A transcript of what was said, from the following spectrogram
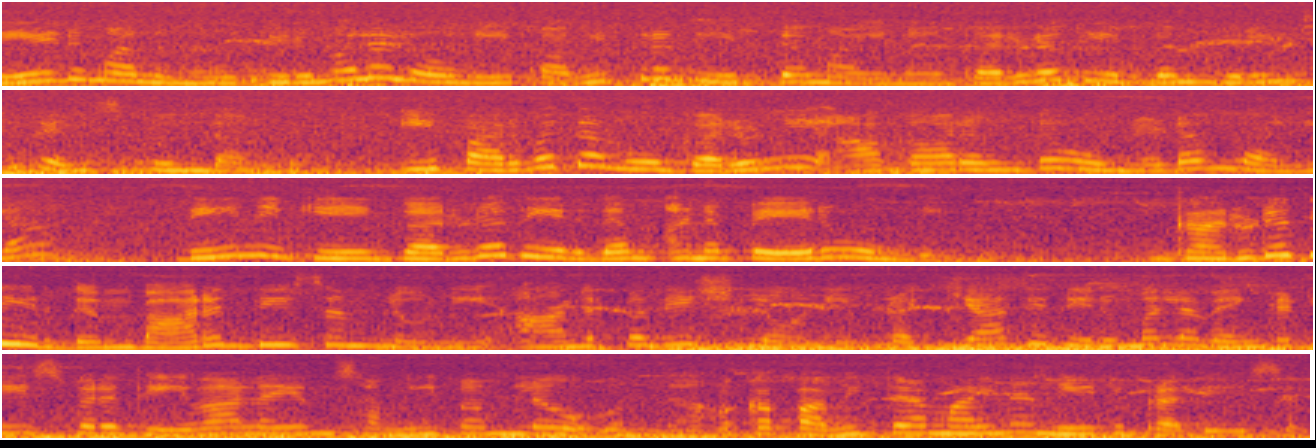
నేడు మనము తిరుమలలోని పవిత్ర తీర్థమైన గరుడ తీర్థం గురించి తెలుసుకుందాం. ఈ పర్వతము గరుని ఆకారంతో ఉండడం వల్ల దీనికి గరుడ తీర్థం అనే పేరు ఉంది. గరుడ తీర్థం భారతదేశంలోని ఆంధ్రప్రదేశ్లోని ప్రఖ్యాతి తిరుమల వెంకటేశ్వర దేవాలయం సమీపంలో ఉన్న ఒక పవిత్రమైన నీటి ప్రదేశం.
